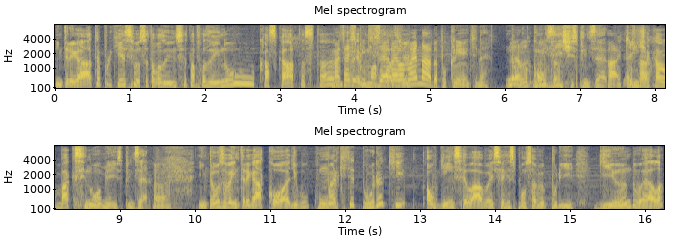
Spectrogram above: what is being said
entregar, até porque se você tá fazendo isso, você tá fazendo cascata, você tá. Mas a entre- sprint zero ela de- não é nada pro cliente, né? Não, ela não não existe sprint zero. Ah, então a gente tá. acaba com esse nome aí, sprint zero. Ah. Então você vai entregar código com uma arquitetura que alguém, sei lá, vai ser responsável por ir guiando ela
